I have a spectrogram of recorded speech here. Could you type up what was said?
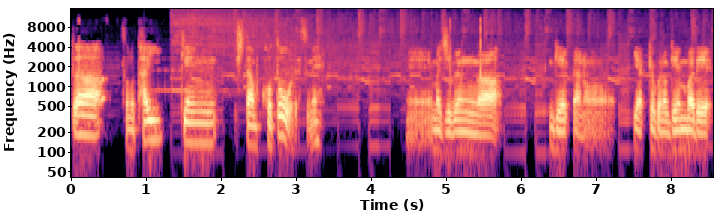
た、その体験したことをですね、えー、まあ、自分がげあの薬局の現場で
